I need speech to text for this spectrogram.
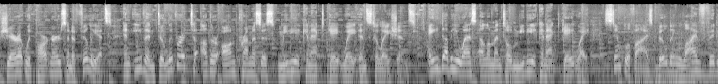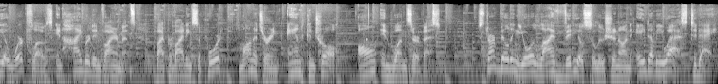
share it with partners and affiliates, and even deliver it to other on-premises MediaConnect Gateway installations. AWS Elemental MediaConnect Gateway simplifies building live video workflows in hybrid environments by providing support, monitoring, and control, all in one service. Start building your live video solution on AWS today.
